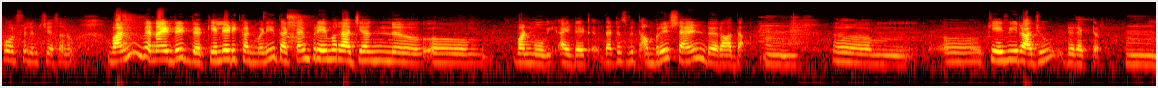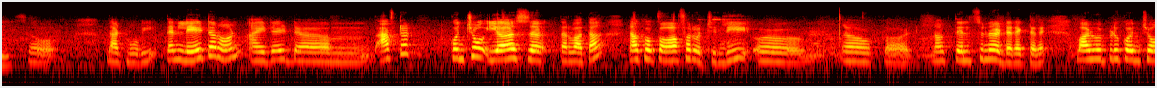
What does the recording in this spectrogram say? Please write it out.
four films చేశాను. One when I did Keladi Kanmani that time ప్రేమరాజ్యన్ one movie I did that is with Ambareesh and Radha KV Raju director hmm. That movie then later on I did after కొంచెం ఇయర్స్ తర్వాత నాకు ఒక ఆఫర్ వచ్చింది ఒక నాకు తెలిసిన డైరెక్టరే వాళ్ళు ఇప్పుడు కొంచెం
